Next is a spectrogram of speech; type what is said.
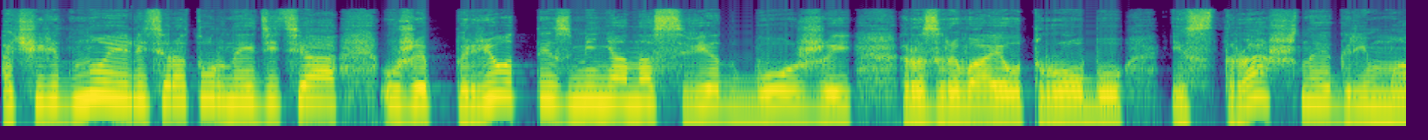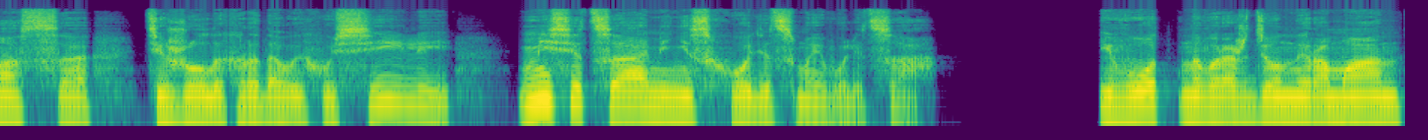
Очередное литературное дитя уже прет из меня на свет Божий, разрывая утробу, и страшная гримаса тяжелых родовых усилий месяцами не сходит с моего лица. И вот новорожденный роман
